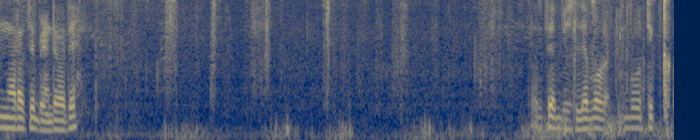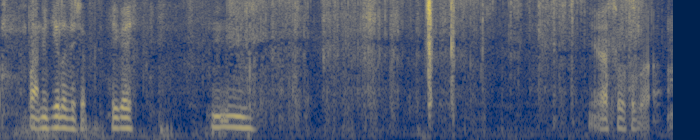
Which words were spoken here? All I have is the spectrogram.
नराचे भेंडे होते. तर ते भिजले बघा बहुतेक पाणी गेलं त्याच्यात. हे काही असं होतं बा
